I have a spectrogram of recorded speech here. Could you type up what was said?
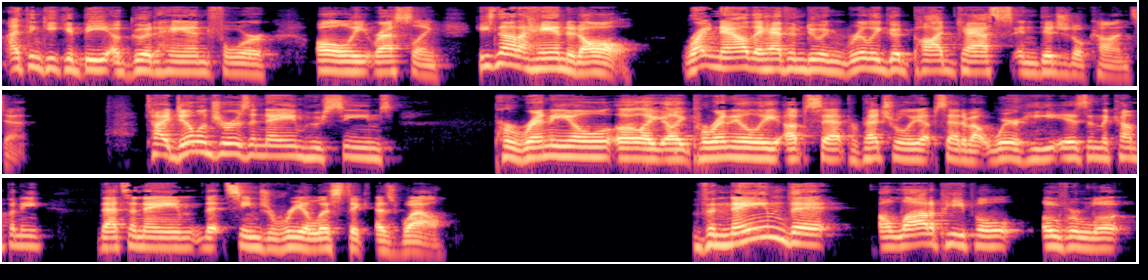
I think he could be a good hand for All Elite Wrestling. He's not a hand at all. Right now, they have him doing really good podcasts and digital content. Tye Dillinger is a name who seems perennial, uh, like like perennially upset, perpetually upset about where he is in the company. That's a name that seems realistic as well. The name that a lot of people overlook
